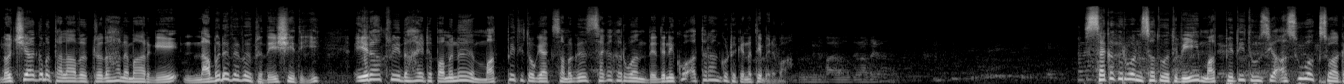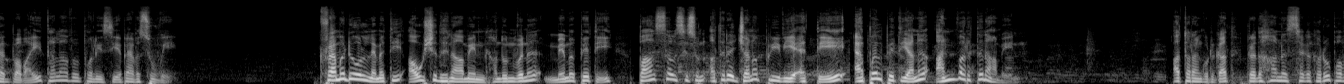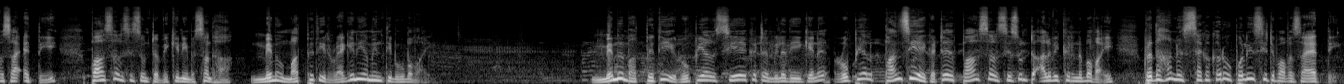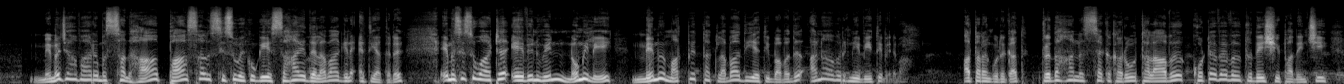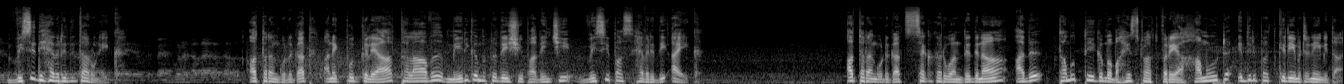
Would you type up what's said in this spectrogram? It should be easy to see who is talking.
Speaker 1: නොච්යාගම තලාව ප්‍රධාන මාර්ගයේ නබඩවැව ප්‍රදේශයේදී ඒ රාත්‍රී 10ට පමණ මත්පෙති තොගයක් සමග සැකකරුවන් දෙදෙනෙකු අත්අඩංගුවටගෙන තිබෙනවා. සැකකරුවන් සතුව තිබී මත්පෙති 380ක් සොයාගත් බවයි තලාව පොලිසිය පැවසුවේ. ට්‍රැමඩෝල් නැමැති ඖෂධ නාමයෙන් හඳුන්වන මෙම පෙති පාසල් සිසුන් අතර ජනප්‍රිය වී ඇත්තේ ඇපල් පෙති යන අන්වර්ථ නාමයෙන්. අතරංගුටගත් ප්‍රධාන සැකරු පවසා ඇති පාසල් සිසුන්ට විකිනීම සඳහා මෙම මත්පෙති රැගෙනයමින් තිබූ බවයි. මෙම මත්පෙති රුපියල් සියයකට මිලදීගෙන රුපියල් පන්සියයකට පාසල් සිසුන්ට අලවි කරන බවයි ප්‍රධාන සැකරු පොලිසිට පවසා ඇත්ති. මෙම ජාවාරම සඳහා පාසල් සිසුවෙකුගේ සහයද ලබාගෙන ඇති අතර එම සිසුවාට ඒ වෙනුවෙන් නොමිලේ මෙම මත්පෙත්තක් ලබාදී ඇති බවද අනාවරණය වී තිබෙනවා. අතරංගුඩගත් ප්‍රධාන සැකරු තලාව කොටවැව ප්‍රදේශී පදිංචි විසිදි හැවිරිදි තරුණෙක්. අතරංගුඩගත් අනෙක් පුද්ගලයා තලාව මේරිගම ප්‍රදේශී පදිංචි විසි පස් හැවිරිදි අයෙක්. අතරංගුඩගත් සැකරුවන් දෙදෙනා අද තමුත්තේගම මහිස්ත්‍රාත්වරයා හමුවට ඉදිරිපත් කිරීමට නීමිතයි.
